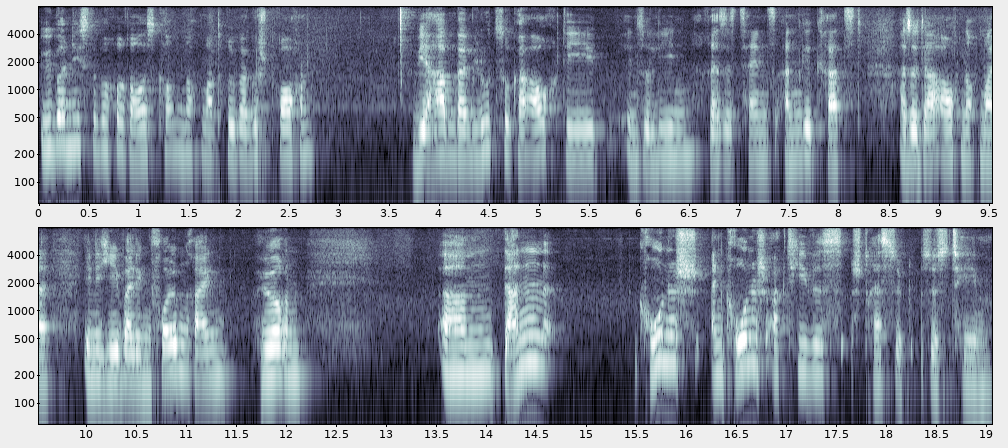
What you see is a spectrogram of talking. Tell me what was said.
übernächste Woche rauskommen, noch mal drüber gesprochen. Wir haben beim Blutzucker auch die Insulinresistenz angekratzt. Also da auch noch mal in die jeweiligen Folgen reinhören. Ähm, dann chronisch, ein chronisch aktives Stresssystem.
